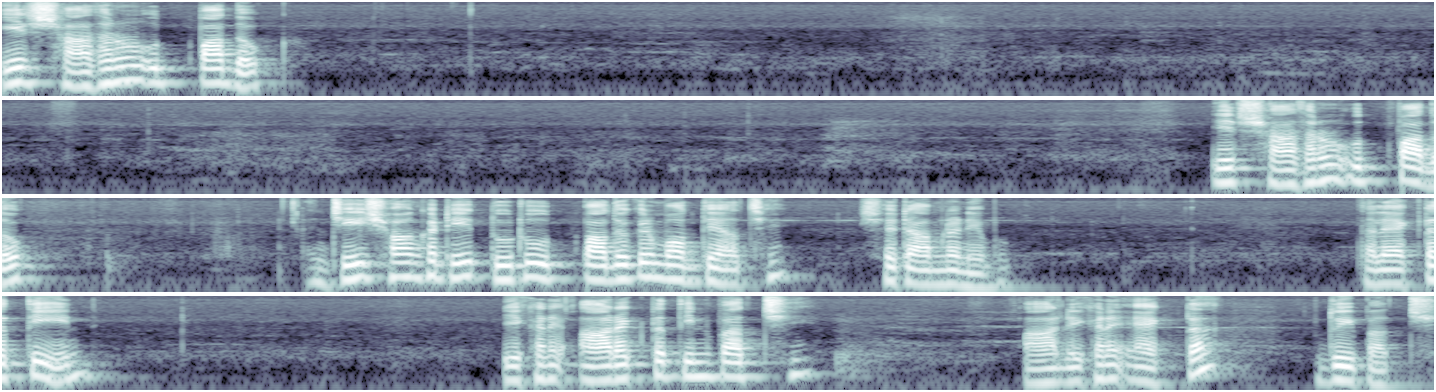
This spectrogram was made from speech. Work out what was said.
এর সাধারণ উৎপাদক এর সাধারণ উৎপাদক, যেই সংখ্যাটি দুটো উৎপাদকের মধ্যে আছে, সেটা আমরা নেব। তাহলে একটা তিন, এখানে আর একটা তিন পাচ্ছি, আর এখানে একটা দুই পাচ্ছি।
